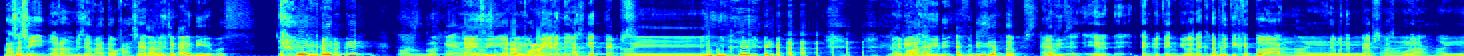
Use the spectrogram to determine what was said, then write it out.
masa sih orang bisa nggak tahu kaset Gak ada gitu? cek ID ya pas. Maksud gue kayak masa sih, orang pulangnya kan dikasihnya tabs. Oh iya. Nggak oh dikasih. FD, FDC tips. Eh, eh, thank you thank you kita beli tiket doang. Oh iya. Dapetnya tabs pas Oh, iya. pulang. Oh iya.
